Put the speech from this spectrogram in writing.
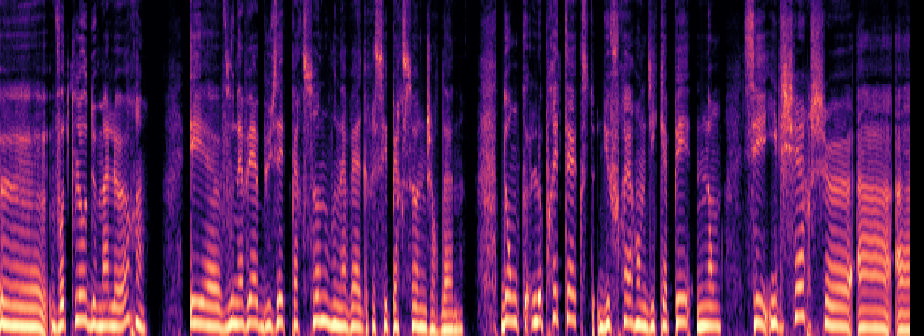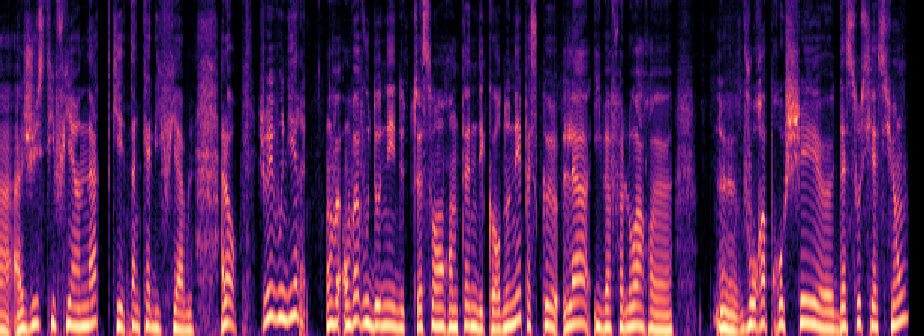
euh, votre lot de malheurs, et euh, vous n'avez abusé de personne, vous n'avez agressé personne, Jordan. Donc le prétexte du frère handicapé, non. C'est il cherche euh, à, justifier un acte qui est inqualifiable. Alors je vais vous dire, on va, on va vous donner de toute façon en antenne des coordonnées parce que là il va falloir euh, euh, vous rapprocher euh, d'associations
